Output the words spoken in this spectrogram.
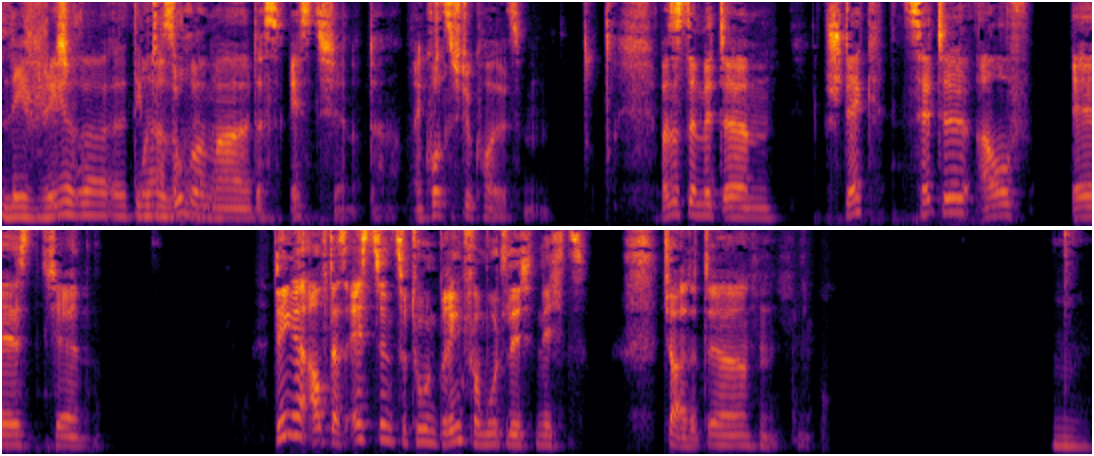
legere äh, Dinge. untersuche Wochenende. mal das Ästchen. Ob da noch- ein kurzes Stück Holz. Hm. Was ist denn mit ähm, Steckzettel auf Ästchen? Dinge auf das Ästchen zu tun, bringt vermutlich nichts. Tja, das, äh, hm. Hm.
